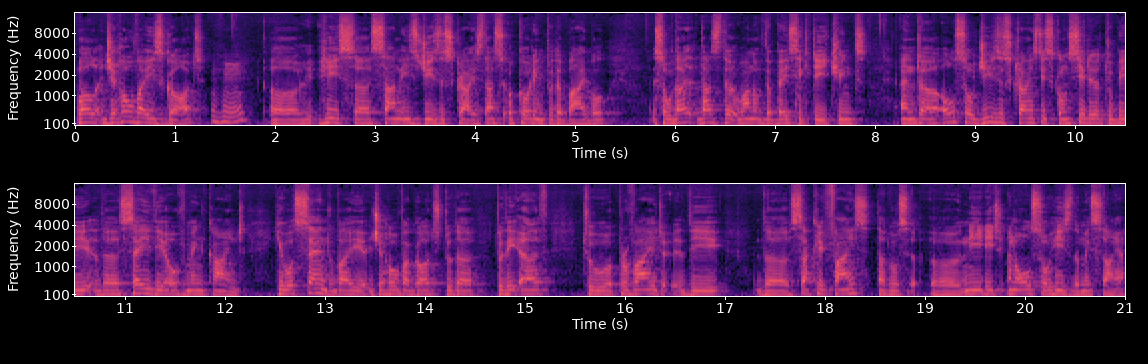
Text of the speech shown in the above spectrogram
Well, Jehovah is God. Mm -hmm. uh, his uh, son is Jesus Christ. That's according to the Bible. So that, that's the, one of the basic teachings. And uh, also, Jesus Christ is considered to be the savior of mankind. He was sent by Jehovah God to the, to the earth to provide the, the sacrifice that was uh, needed, and also he's the Messiah.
